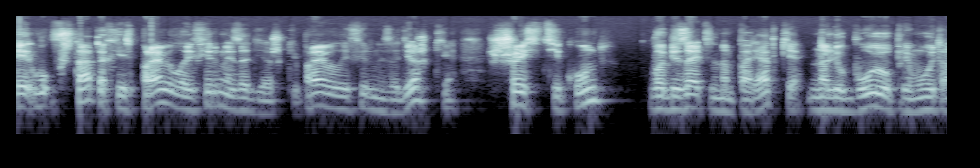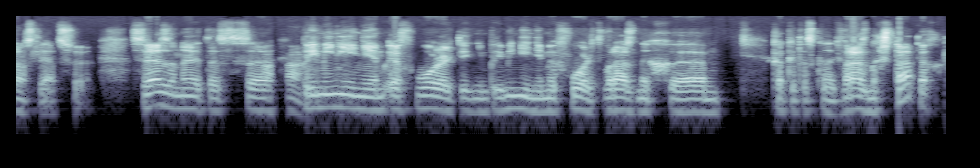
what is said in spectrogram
э, в Штатах есть правила эфирной задержки. Правила эфирной задержки 6 секунд в обязательном порядке на любую прямую трансляцию. Связано это с ага. применением F-word и неприменением F-word в разных, э, как это сказать, в разных штатах,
